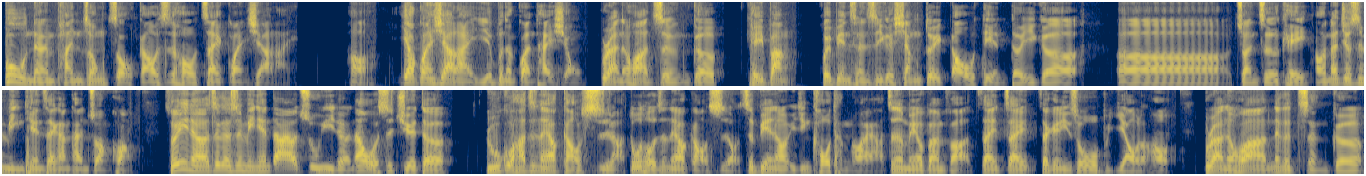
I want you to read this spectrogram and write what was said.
不能盘中走高之后再灌下来。好，要灌下来也不能灌太凶，不然的话，整个 K 棒会变成是一个相对高点的一个呃转折 K。好，那就是明天再看看状况。所以呢，这个是明天大家要注意的。那我是觉得，如果他真的要搞事啦，多头真的要搞事哦，这边哦已经口疼了呀，真的没有办法再再再跟你说我不要了哈，不然的话，那个整个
